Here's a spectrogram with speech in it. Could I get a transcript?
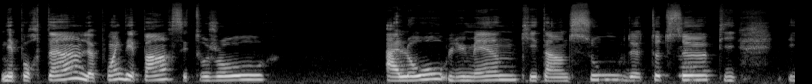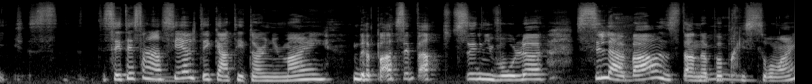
Mais pourtant, le point de départ, c'est toujours à l'eau, l'humaine qui est en dessous de tout ça. Puis c'est essentiel, tu sais, quand t'es un humain, de passer par tous ces niveaux-là. Si la base, t'en as pas pris soin,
